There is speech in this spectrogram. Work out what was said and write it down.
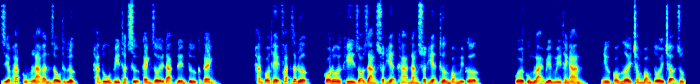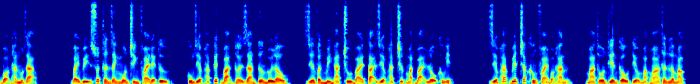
Diệp hắc cũng là ẩn giấu thực lực, hắn tu vi thật sự cảnh giới đạt đến tứ cực cảnh hắn có thể phát giác được, có đôi khi rõ ràng xuất hiện khả năng xuất hiện thương vong nguy cơ. Cuối cùng lại biến nguy thành an, như có người trong bóng tối trợ giúp bọn hắn một dạng. Bảy vị xuất thân danh môn chính phái đệ tử, cùng diệp hắc kết bạn thời gian tương đối lâu, riêng phần mình át chủ bài tại diệp hắc trước mặt bại lộ không ít. Diệp hắc biết chắc không phải bọn hắn, mà thôn thiên cầu tiểu mặc hóa thân lâm mặc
